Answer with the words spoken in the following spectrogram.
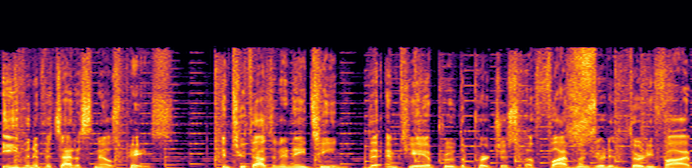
even if it's at a snail's pace. In 2018, the MTA approved the purchase of 535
